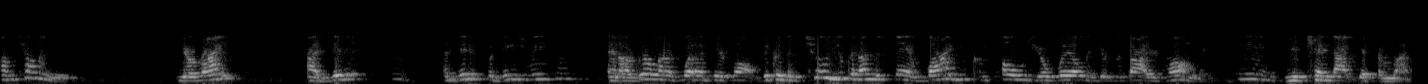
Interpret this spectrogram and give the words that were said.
I'm telling you, you're right, I did it, I did it for these reasons, and I realized what I did wrong. Because until you can understand why you compose your will and your desires wrongly, mm. you cannot get them right.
